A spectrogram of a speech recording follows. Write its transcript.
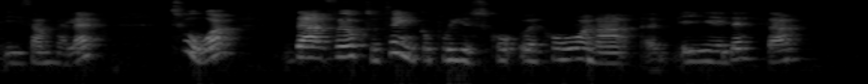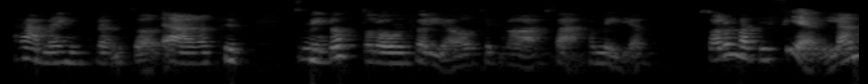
i samhället. Två, därför jag också tänker på just eh, Corona eh, i detta här med influencer är att typ, som min dotter då hon följer typ några så här familjer. Så har de varit i fjällen.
